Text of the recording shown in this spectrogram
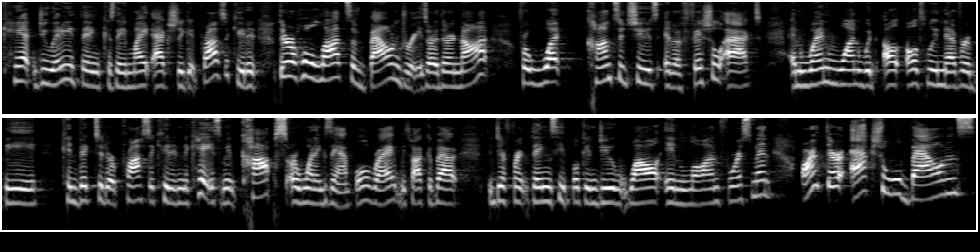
can't do anything because they might actually get prosecuted. There are whole lots of boundaries, are there not, for what constitutes an official act and when one would ultimately never be convicted or prosecuted in a case. I mean, cops are one example, right? We talk about the different things people can do while in law enforcement. Aren't there actual bounds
